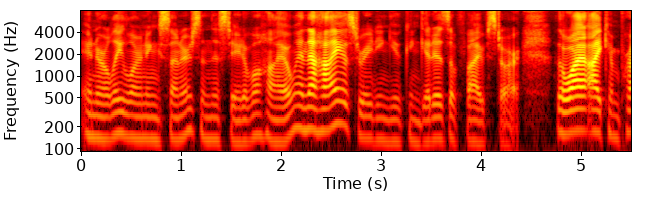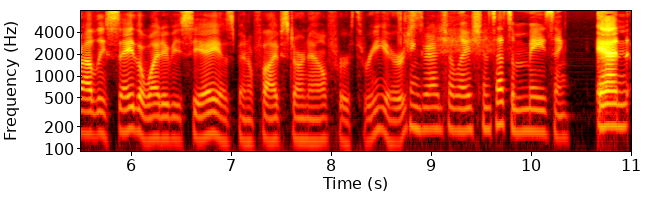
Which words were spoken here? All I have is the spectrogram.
and early learning centers in the state of Ohio. And the highest rating you can get is a five star. Though I, I can proudly say the YWCA has been a five star now for three years. Congratulations. That's amazing. And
